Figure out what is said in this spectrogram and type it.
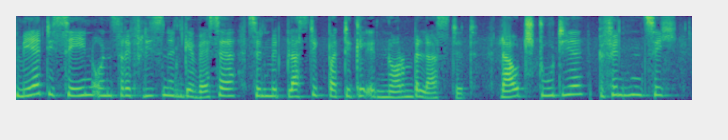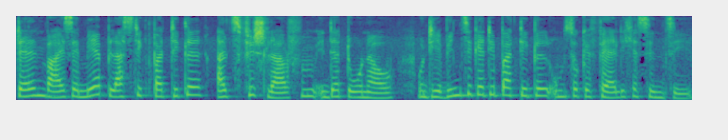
Meer, die Seen, unsere fließenden Gewässer sind mit Plastikpartikeln enorm belastet. Laut Studie befinden sich stellenweise mehr Plastikpartikel als Fischlarven in der Donau. Und je winziger die Partikel, umso gefährlicher sind sie.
